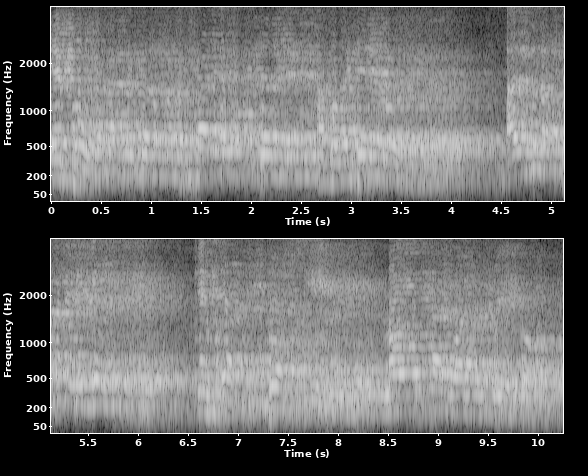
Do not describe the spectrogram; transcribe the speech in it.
empujan al resto de los universitarios a cometer, errores. Algunos tan evidentes que se hace imposible no hacer algo al respecto.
